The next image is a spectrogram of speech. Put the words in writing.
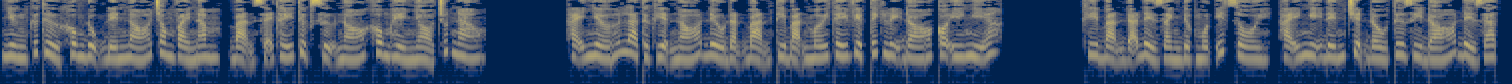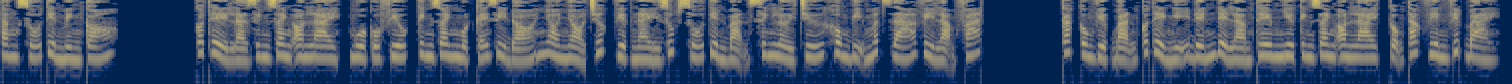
Nhưng cứ thử không đụng đến nó trong vài năm, bạn sẽ thấy thực sự nó không hề nhỏ chút nào. Hãy nhớ là thực hiện nó đều đặn bạn thì bạn mới thấy việc tích lũy đó có ý nghĩa. Khi bạn đã để dành được một ít rồi, hãy nghĩ đến chuyện đầu tư gì đó để gia tăng số tiền mình có. Có thể là kinh doanh online, mua cổ phiếu, kinh doanh một cái gì đó nhỏ nhỏ trước, việc này giúp số tiền bạn sinh lời chứ không bị mất giá vì lạm phát. Các công việc bạn có thể nghĩ đến để làm thêm như kinh doanh online, cộng tác viên viết bài.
